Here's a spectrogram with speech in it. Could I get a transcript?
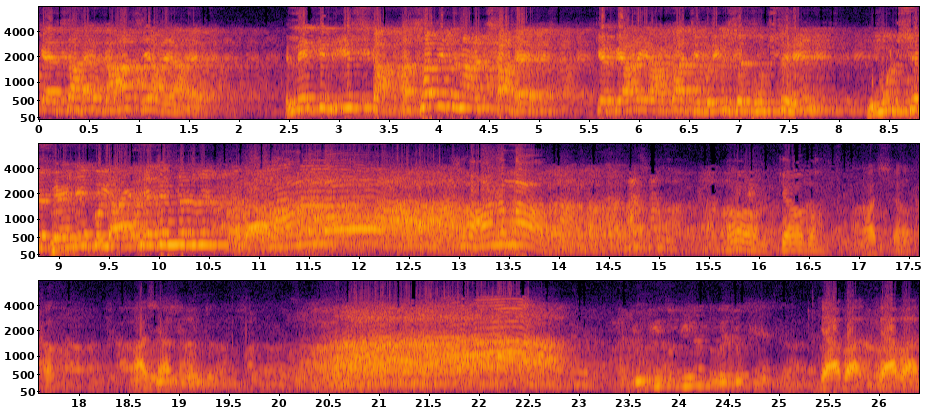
कैसा है कहाँ से आया है। लेकिन इसका हसब इतना अच्छा है कि प्यारे आका जिबरील से पूछते हैं मुझसे पहले कोई आया है जन्नत में? सुभान अल्लाह हाँ क्या बात। माशाअल्लाह यूँ तो नहीं ना तो जो खींच रहा क्या बात क्या बात।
